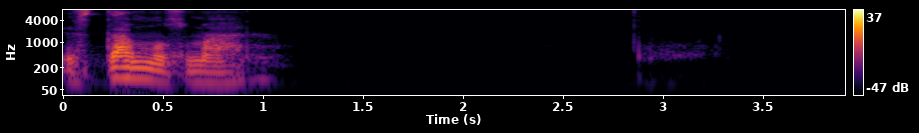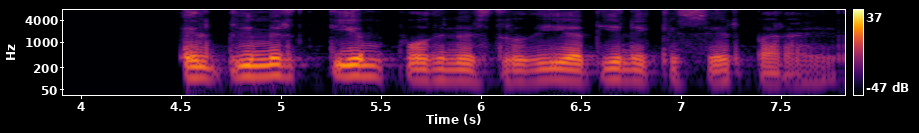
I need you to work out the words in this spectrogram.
estamos mal. El primer tiempo de nuestro día tiene que ser para Él.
